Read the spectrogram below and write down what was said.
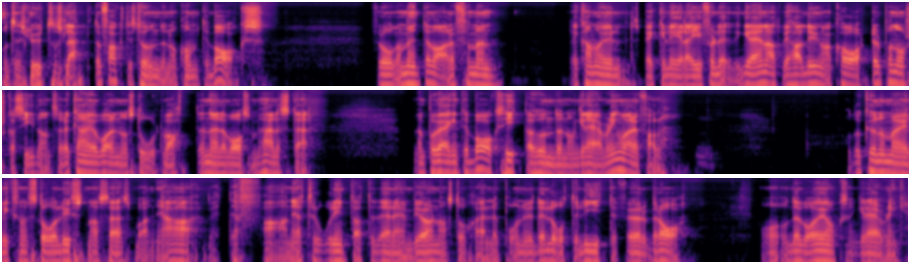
Och till slut så släppte faktiskt hunden och kom tillbaks. Fråga mig inte varför, men det kan man ju spekulera i. För det, grejen är att vi hade ju inga kartor på norska sidan, så det kan ju vara något stort vatten eller vad som helst där. Men på vägen tillbaks hittade hunden någon grävling i varje fall. Och då kunde man ju liksom stå och lyssna så här, så bara, ja, vet du fan, jag tror inte att det där är en björn han står och skäller på nu. Det låter lite för bra. Och, och det var ju också en grävling.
